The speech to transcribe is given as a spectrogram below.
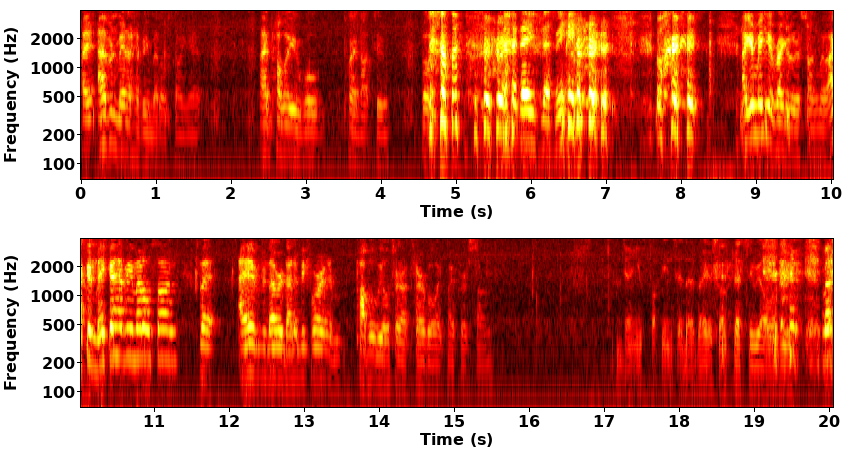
I, I haven't made a heavy metal song yet. I probably will plan not to. But Thanks, Jesse. Like, I can make a regular song though. I can make a heavy metal song, but I have never done it before, and probably will turn out terrible like my first song. Don't you fucking say that about yourself, Jesse. We all love you. my,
